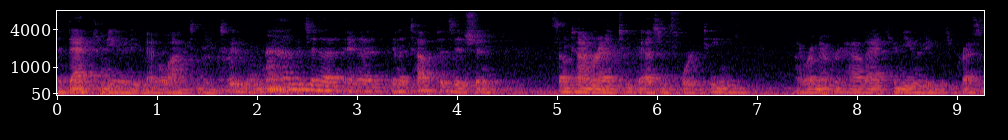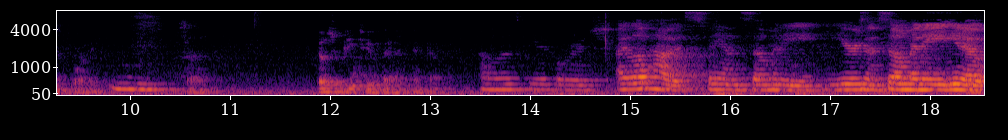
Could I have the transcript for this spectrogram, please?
And that community meant a lot to me too. And I was in a, in a, in a tough position sometime around 2014. I remember how that community was present for me. So those would be two that I think of. Oh, that's beautiful, Rich. I love how it spans so many years and so many, you know,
